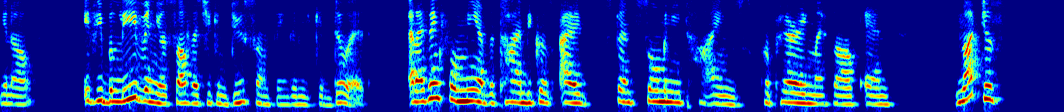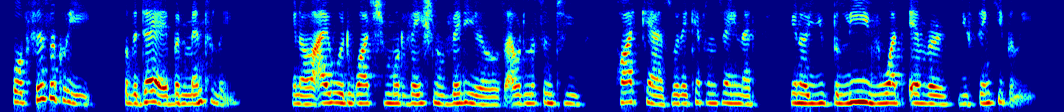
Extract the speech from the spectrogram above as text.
You know, if you believe in yourself that you can do something, then you can do it. And I think for me at the time, because I spent so many times preparing myself and not just both physically for the day, but mentally. You know, I would watch motivational videos. I would listen to podcasts where they kept on saying that, you know, you believe whatever you think you believe.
